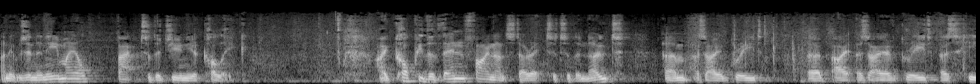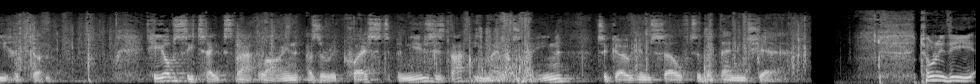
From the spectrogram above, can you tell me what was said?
and it was in an email back to the junior colleague. I copied the then finance director to the note, um, as I agreed, uh, I, as I agreed as he had done. He obviously takes that line as a request and uses that email chain to go himself to the then chair. Tony, the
